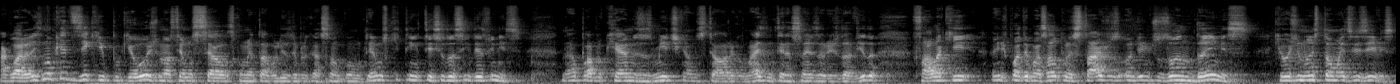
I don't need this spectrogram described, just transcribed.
Agora, isso não quer dizer que, porque hoje nós temos células com metabolismo e replicação como temos, que tem que ter sido assim desde o início. Né? O próprio Kenneth Smith, que é um dos teóricos mais interessantes da origem da vida, fala que a gente pode ter passado por estágios onde a gente usou andaimes que hoje não estão mais visíveis.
